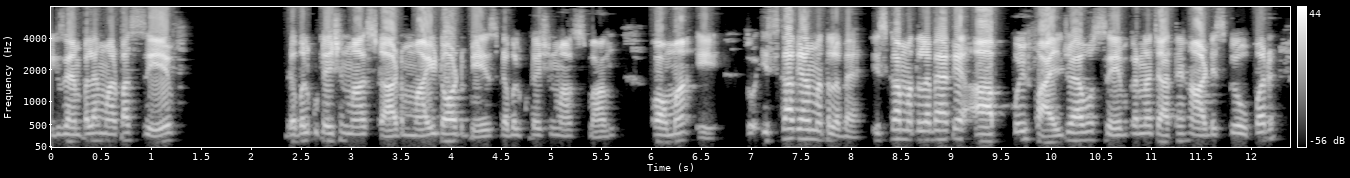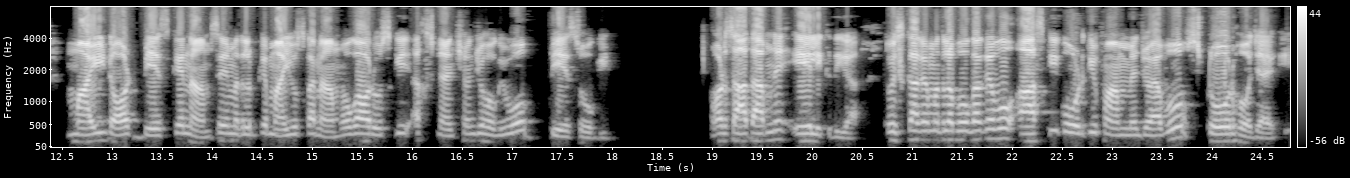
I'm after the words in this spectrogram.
एग्ज़ाम्पल है हमारे पास save double quotation marks start my dot base double quotation marks बंद कॉमा ए तो इसका क्या मतलब है? इसका मतलब है कि आप कोई फ़ाइल जो है वो सेव करना चाहते हैं हार्ड डिस्क के ऊपर माई डॉट बेस के नाम से मतलब कि माई उसका नाम होगा और उसकी एक्सटेंशन जो होगी वो बेस होगी। और साथ आपने ए लिख दिया। तो इसका क्या मतलब होगा कि वो आस्की कोड की फॉर्म में जो है वो स्टोर हो जाएगी।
